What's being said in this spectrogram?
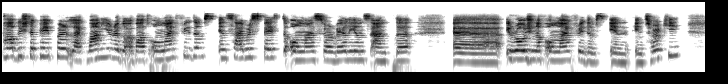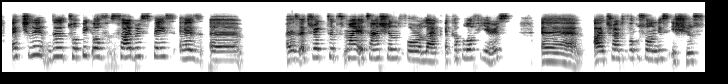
published a paper like one year ago about online freedoms in cyberspace, the online surveillance and the uh, erosion of online freedoms in, in Turkey. Actually, the topic of cyberspace has uh, has attracted my attention for like a couple of years uh, I try to focus on this issues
